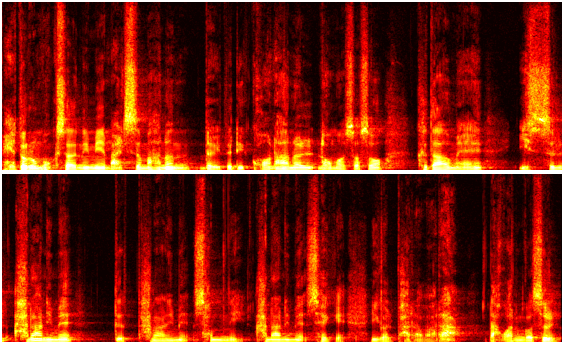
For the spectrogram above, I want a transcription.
베드로 목사님이 말씀하는 너희들이 고난을 넘어서서 그 다음에 있을 하나님의 뜻, 하나님의 섭리, 하나님의 세계 이걸 바라봐라라고 하는 것을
